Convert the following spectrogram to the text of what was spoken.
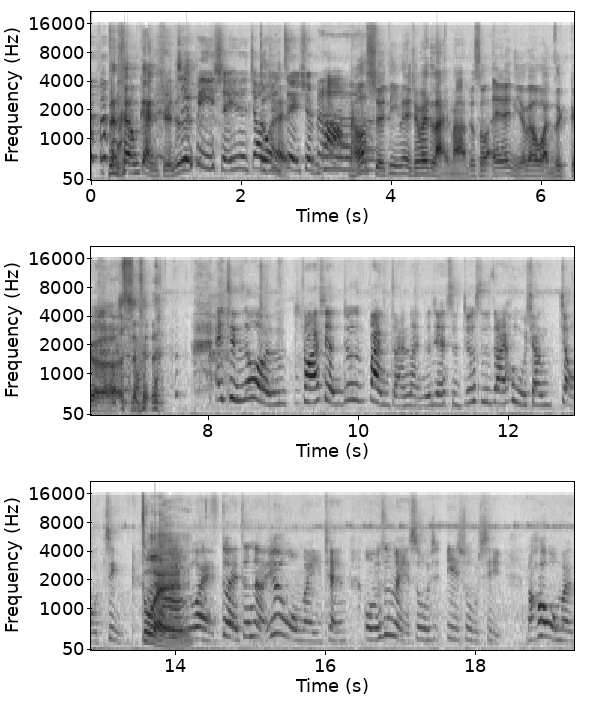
的那种感觉，就是是比谁的教具最炫炮。嗯然后学弟妹就会来嘛，就说：“哎、你要不要玩这个什么的哎、其实我发现，就是办展览这件事，就是在互相较劲。？”对，对对，真的，因为我们以前我们是美术系艺术系，然后我们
